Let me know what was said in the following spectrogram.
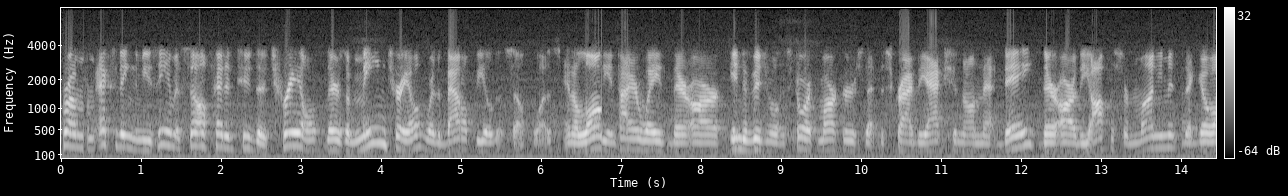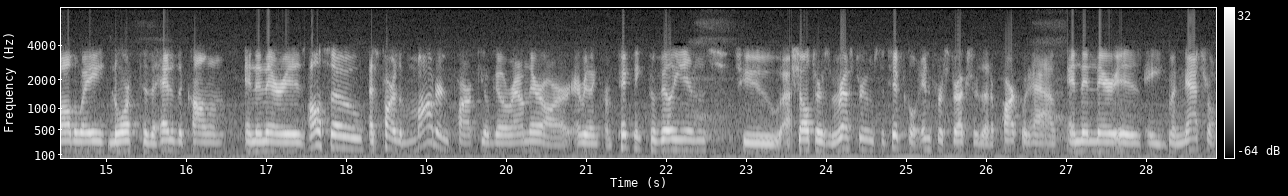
From from exiting the museum itself, headed to the trail, there's a main trail trail where the battlefield itself was. And along the entire way, there are individual historic markers that describe the action on that day. There are the officer monuments that go all the way north to the head of the column and then there is also, as part of the modern park, you'll go around. There are everything from picnic pavilions to uh, shelters and restrooms, the typical infrastructure that a park would have. And then there is a, a natural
